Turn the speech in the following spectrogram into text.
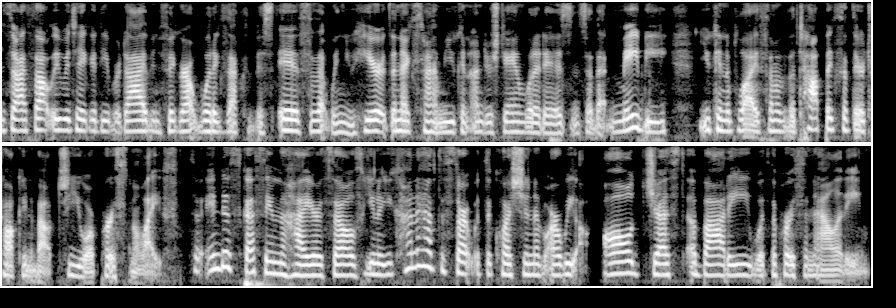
And so I thought we would take a deeper dive and figure out what exactly this is so that when you hear it the next time, you can understand what it is. And so that maybe you can apply some of the topics that they're talking about to your personal life. So in discussing the higher self, you know, you kind of have to start with the question of, are we all just a body with a personality?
